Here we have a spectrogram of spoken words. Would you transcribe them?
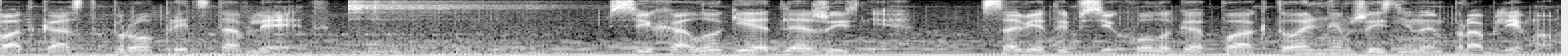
Подкаст ПРО представляет Психология для жизни. Советы психолога по актуальным жизненным проблемам.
